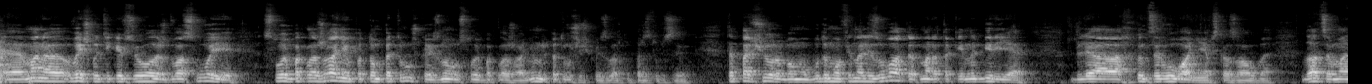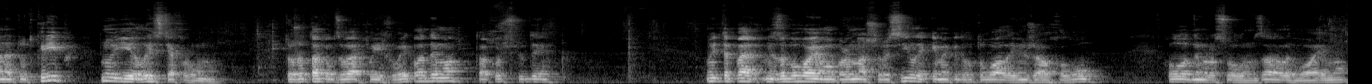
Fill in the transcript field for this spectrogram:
Е, В мене вийшло тільки всього лише два слої. Слой баклажанів, потім петрушка і знову слой баклажанів. Ну петрушечкою зверху переструсив. Тепер що робимо? Будемо фіналізувати. От в мене такий набір є для консервування, я б сказав би. Да, це в мене тут кріп, ну і листя хрону. Тож отак от зверху їх викладемо, також сюди. Ну і тепер не забуваємо про наш розсіл, який ми підготували, він вже охолов. Холодним розсолом заливаємо.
